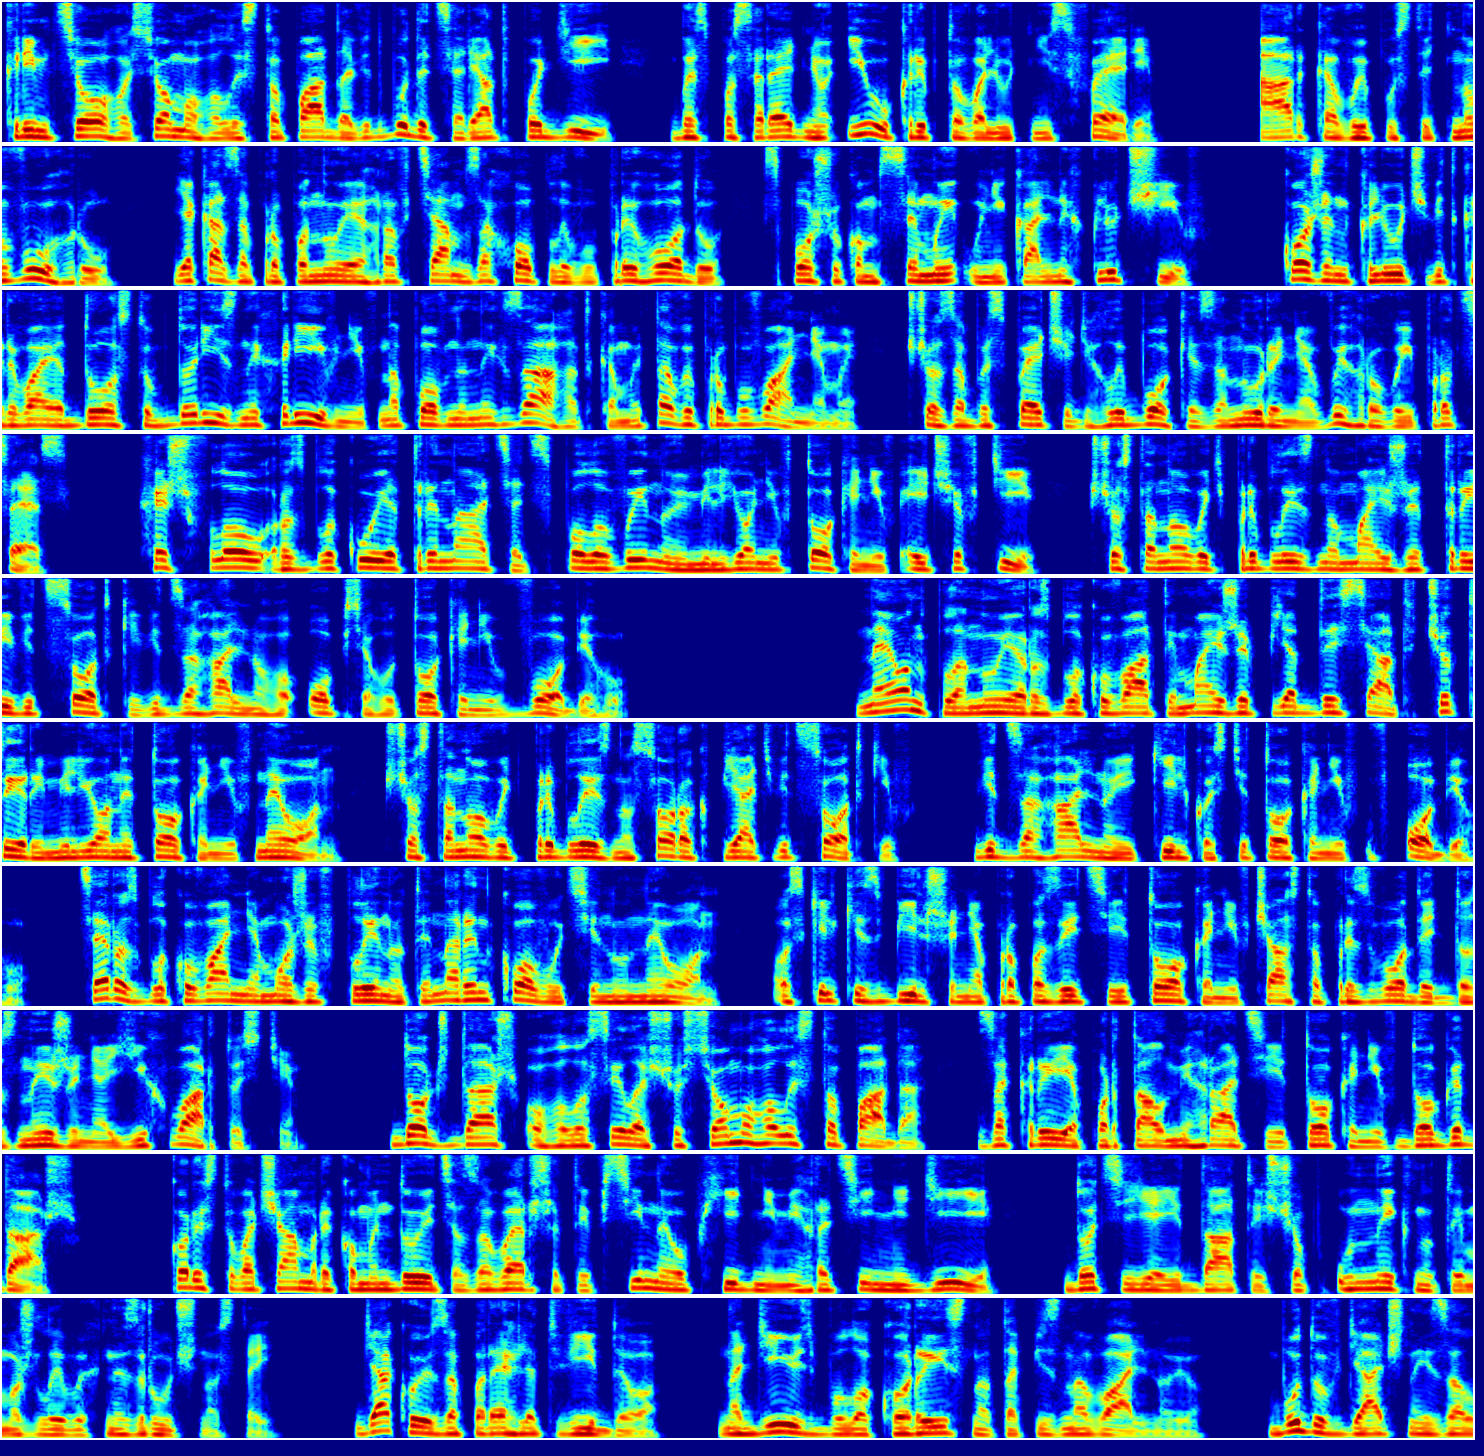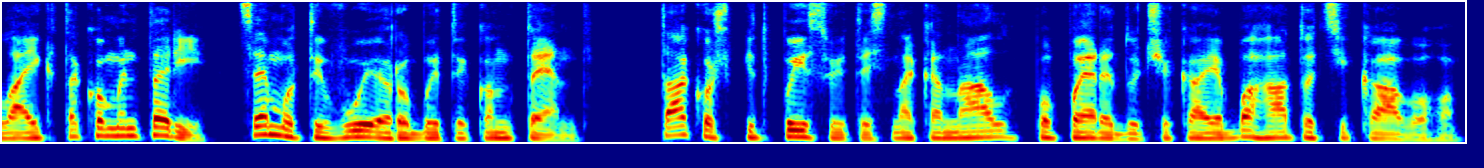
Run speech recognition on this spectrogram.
Крім цього, 7 листопада відбудеться ряд подій безпосередньо і у криптовалютній сфері. Арка випустить нову гру, яка запропонує гравцям захопливу пригоду з пошуком семи унікальних ключів. Кожен ключ відкриває доступ до різних рівнів, наповнених загадками та випробуваннями, що забезпечить глибоке занурення в ігровий процес. Hashflow розблокує 13,5 мільйонів токенів HFT, що становить приблизно майже 3% від загального обсягу токенів в обігу. Неон планує розблокувати майже 54 мільйони токенів Неон, що становить приблизно 45% від загальної кількості токенів в обігу. Це розблокування може вплинути на ринкову ціну Неон, оскільки збільшення пропозиції токенів часто призводить до зниження їх вартості. Dodge оголосила, що 7 листопада закриє портал міграції токенів до GDASH. Користувачам рекомендується завершити всі необхідні міграційні дії до цієї дати, щоб уникнути можливих незручностей. Дякую за перегляд відео. Надіюсь, було корисно та пізнавальною. Буду вдячний за лайк та коментарі. Це мотивує робити контент. Також підписуйтесь на канал, попереду чекає багато цікавого.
